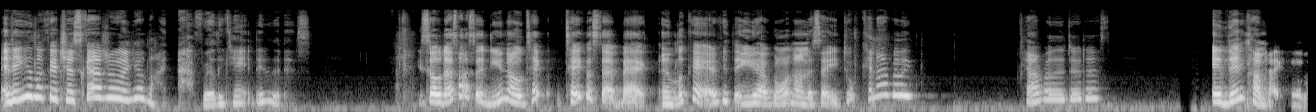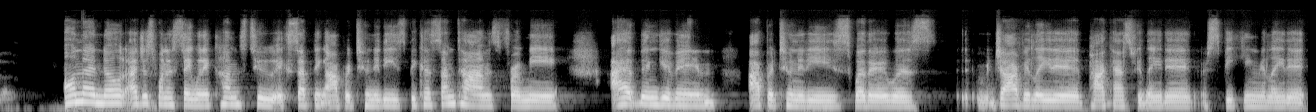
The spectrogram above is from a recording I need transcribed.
And then you look at your schedule and you're like, I really can't do this. So that's why I said, you know, take take a step back and look at everything you have going on and say, can I really, can I really do this? And then come back to it on that note, I just want to say when it comes to accepting opportunities, because sometimes for me, I have been given opportunities, whether it was job related, podcast related, or speaking related.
